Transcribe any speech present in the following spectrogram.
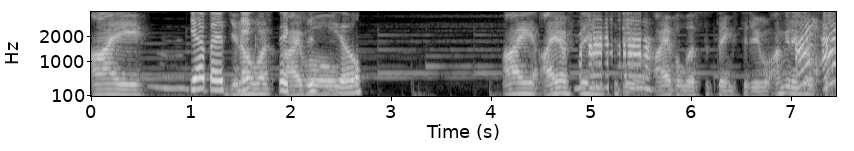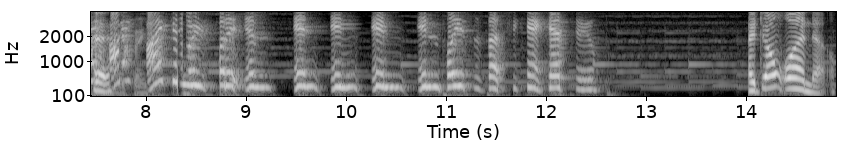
I Yeah, but if You know Nyx what? I fixes will- you, I I have things to do. I have a list of things to do. I'm gonna go. I, I, I. I can always put it in, in, in, in, in places that she can't get to. I don't want to know.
